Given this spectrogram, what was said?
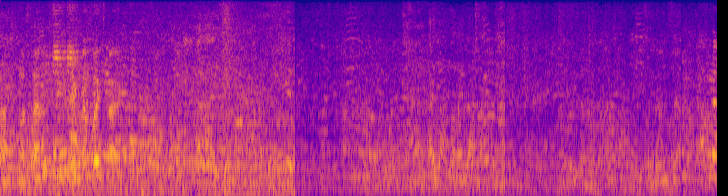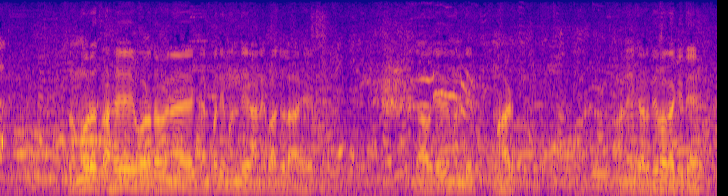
हां मस्त आहे ना? एक नंबर चहा आहे. समोरच आहे वरदविनायक गणपती मंदिर आणि बाजूला आहे गावदेवी मंदिर महाड. आणि गर्दी बघा किती आहे.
